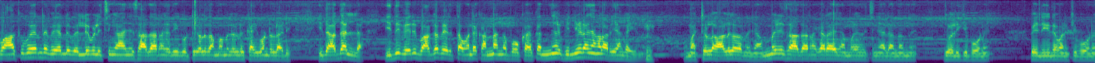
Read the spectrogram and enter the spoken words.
വാക്കുപേരിന്റെ പേരിൽ വെല്ലുവിളിച്ചും കാഞ്ഞ് സാധാരണഗതി കുട്ടികൾ തമ്മിലുള്ള കൈകൊണ്ടുള്ള അടി. ഇത് അതല്ല. ഇത് വരെ വക വരുത്ത അവന്റെ കണ്ണങ്ങ് പോക്കൊക്കെ. ഇന്ന് പിന്നീടാണ് ഞങ്ങൾ അറിയാൻ കഴിയുന്നത്. മറ്റുള്ള ആളുകൾ പറഞ്ഞു നമ്മൾ സാധാരണക്കാരായ നമ്മളെന്ന് വെച്ച് കഴിഞ്ഞാൽ അന്നന്ന് ജോലിക്ക് പോണ് പെയിന്റിങ്ങിന്റെ പണിക്ക് പോണ്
